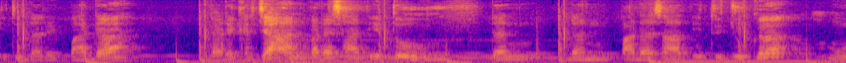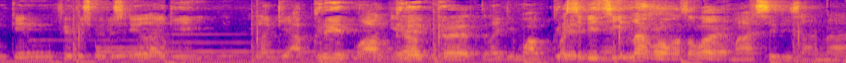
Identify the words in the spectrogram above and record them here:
itu daripada nggak ada kerjaan pada saat itu dan dan pada saat itu juga mungkin virus-virus ini lagi lagi upgrade mau Lagi upgrade, upgrade. lagi mau upgrade Masih di Cina kalau nggak salah ya. masih di sana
